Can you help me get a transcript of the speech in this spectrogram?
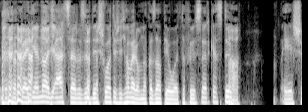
akkor egy ilyen nagy átszerveződés volt, és egy haveromnak az apja volt a főszerkesztő, Aha. és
